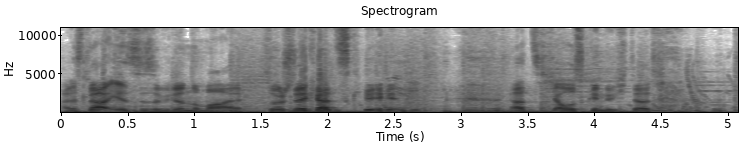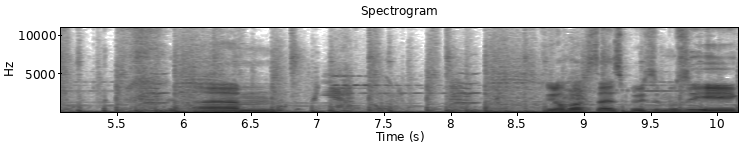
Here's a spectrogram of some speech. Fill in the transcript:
Alles klar, jetzt ist er wieder normal. So schnell kann es gehen. er hat sich ausgenüchtert. ähm. Globox, da ist böse Musik.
